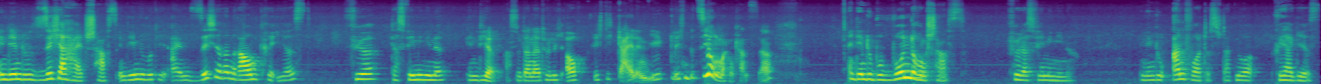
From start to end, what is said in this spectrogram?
indem du Sicherheit schaffst, indem du wirklich einen sicheren Raum kreierst für das Feminine in dir, was du dann natürlich auch richtig geil in jeglichen Beziehungen machen kannst, ja? Indem du Bewunderung schaffst für das Feminine, indem du antwortest statt nur reagierst,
